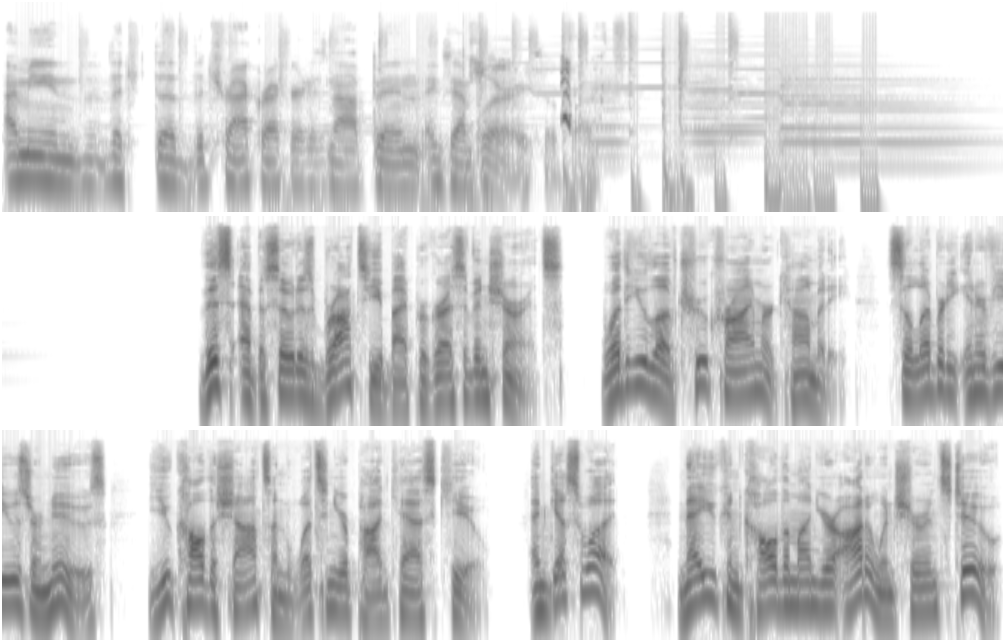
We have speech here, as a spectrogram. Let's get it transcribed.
I mean, the the the track record has not been exemplary so far. This episode is brought to you by Progressive Insurance. Whether you love true crime or comedy, celebrity interviews or news, you call the shots on what's in your podcast queue. And guess what? Now you can call them on your auto insurance too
